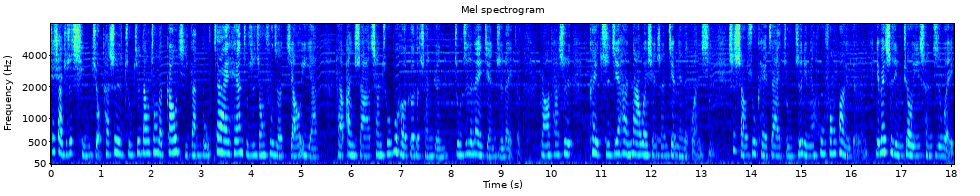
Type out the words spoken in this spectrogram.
接下来就是琴酒，他是组织当中的高级干部，在黑暗组织中负责交易啊，还有暗杀、铲除不合格的成员、组织的内奸之类的。然后他是可以直接和那位先生见面的关系，是少数可以在组织里面呼风唤雨的人，也被赤井秀一称之为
